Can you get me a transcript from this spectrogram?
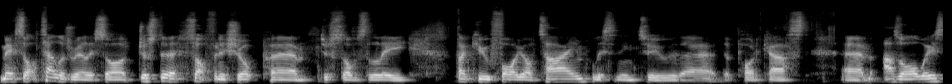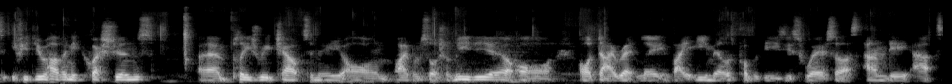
may sort of tell us really. So just to sort of finish up, um, just obviously thank you for your time listening to the the podcast. Um, as always, if you do have any questions um, please reach out to me on either on social media or or directly via email is probably the easiest way. So that's Andy at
